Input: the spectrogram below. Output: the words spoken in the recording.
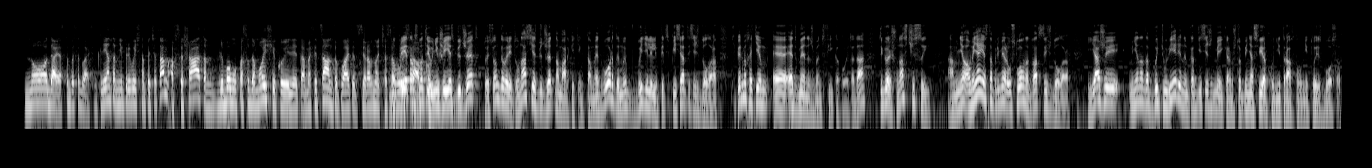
Но да, я с тобой согласен. Клиентам непривычно по часам, а в США там любому посудомойщику или там официанту платят все равно часовую Но при этом, ставку. смотри, у них же есть бюджет. То есть он говорит, у нас есть бюджет на маркетинг. Там AdWords мы выделили 50 тысяч долларов. Теперь мы хотим э, ad management fee какой-то, да? Ты говоришь, у нас часы. А, мне, а у меня есть, например, условно 20 тысяч долларов. Я же, мне надо быть уверенным, как decision maker, чтобы меня сверху не трахнул никто из боссов.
